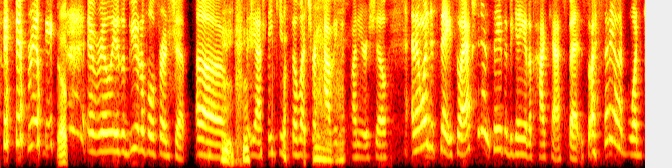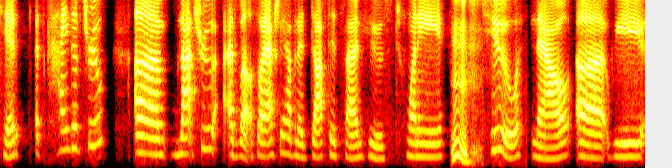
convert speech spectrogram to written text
it really Yep. it really is a beautiful friendship. Um, yeah, thank you so much for having us on your show. And I wanted to say, so I actually didn't say at the beginning of the podcast, but so I said I had one kid. That's kind of true. Um, not true as well. So I actually have an adopted son who's 22 Mm, now. Uh, we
